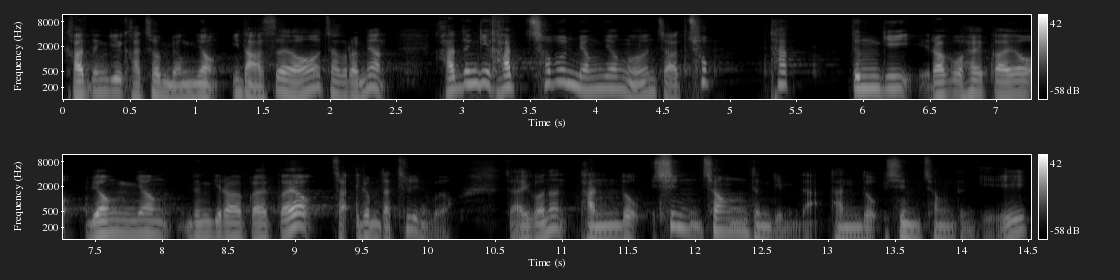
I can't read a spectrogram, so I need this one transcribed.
가등기 가처분 명령이 나왔어요. 자, 그러면 가등기 가처분 명령은 자, 촉탁 등기라고 할까요? 명령 등기라고 할까요? 자, 이러면 다 틀리는 거예요. 자, 이거는 단독 신청 등기입니다. 단독 신청 등기.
